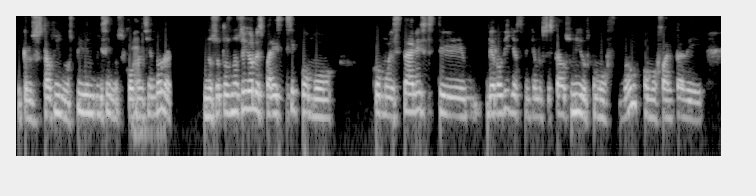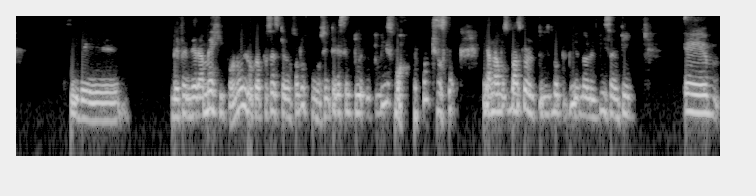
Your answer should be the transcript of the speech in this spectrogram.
porque los Estados Unidos nos piden visa y nos cobran 100 dólares. Nosotros no sé, ellos les parece como, como estar este, de rodillas frente a los Estados Unidos, como, ¿no? como falta de, de defender a México, ¿no? Y lo que pasa es que a nosotros pues, nos interesa el, turismo, ¿no? ganamos más con el turismo que pidiéndoles visa, en fin. Em,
